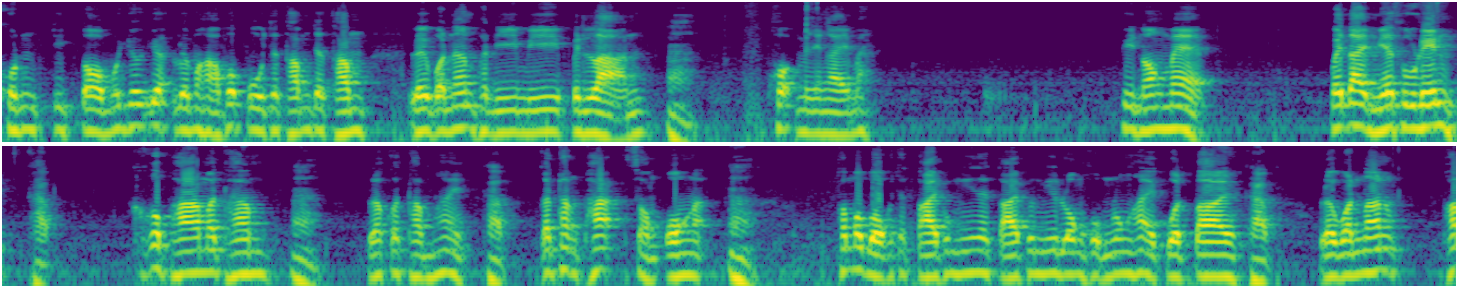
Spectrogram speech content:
คนติดต่อมาเยอะแยะเลยมาหาพ่อปู่จะทำจะทำเลยวันนั้นพอดีมีเป็นหลานอ่าเพราะมันยังไงไหมพี่น้องแม่ ไปได้เมียสุรินทร์ครับเขาก็พามาทำอ่าแล้วก็ทำให้ครับกระทั่งพระสององค์อะอ่า เขามาบอกว่าจะตายพรุ่งนี้จะตายพรุ่งนี้ลงห่มลงให้กลัวตายครับ แล้ววันนั้นพระ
